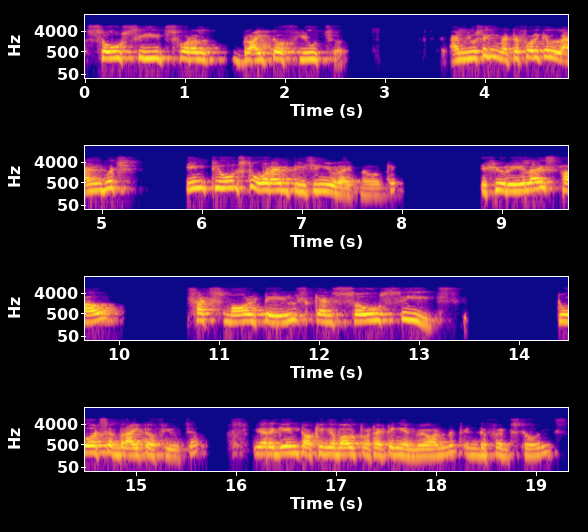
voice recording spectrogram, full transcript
sow seeds for a brighter future, I'm using metaphorical language in tunes to what I'm teaching you right now, okay? If you realize how such small tales can sow seeds towards a brighter future. We are again talking about protecting environment in different stories.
